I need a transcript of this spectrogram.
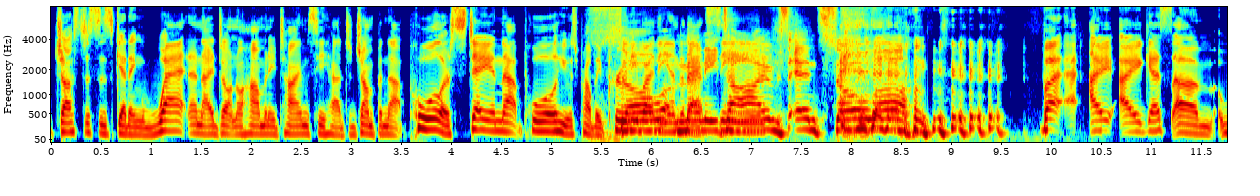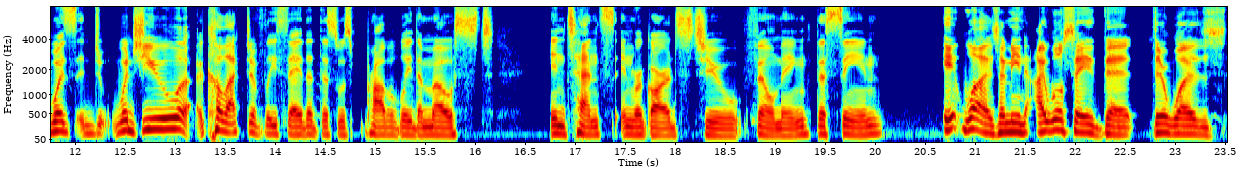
Justice is getting wet, and I don't know how many times he had to jump in that pool or stay in that pool. He was probably pruny so by the end of that many times and so long. But I, I guess, um, was would you collectively say that this was probably the most intense in regards to filming this scene? It was. I mean, I will say that there was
